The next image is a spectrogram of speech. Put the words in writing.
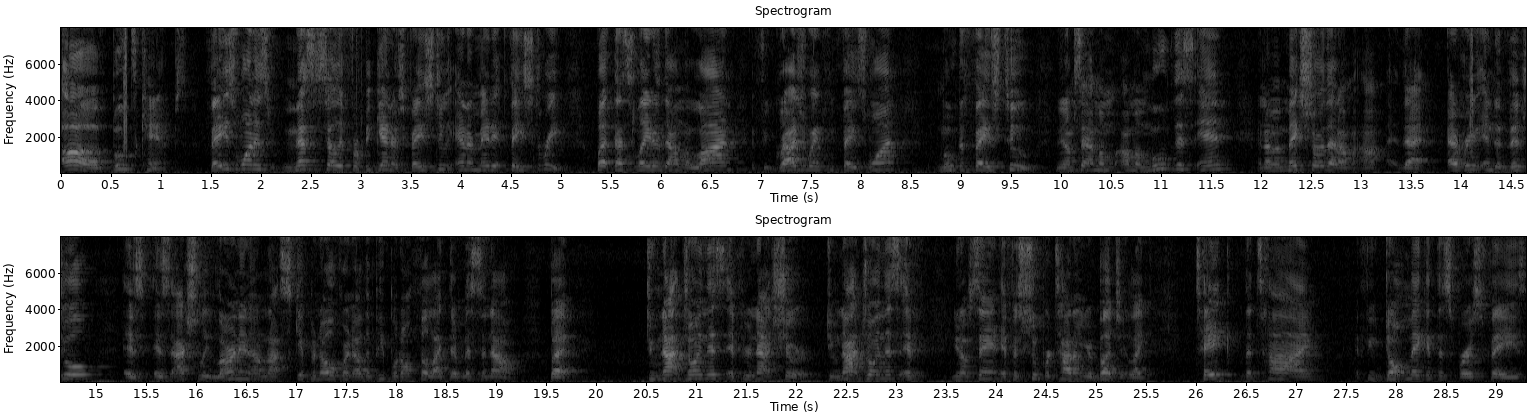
of boot camps. Phase one is necessarily for beginners. Phase two, intermediate. Phase three, but that's later down the line. If you graduate from phase one, move to phase two. You know what I'm saying? I'm gonna, I'm gonna move this in, and I'm gonna make sure that I'm uh, that every individual is is actually learning. I'm not skipping over, and other people don't feel like they're missing out. But do not join this if you're not sure. Do not join this if you know what I'm saying. If it's super tight on your budget, like take the time. If you don't make it this first phase,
